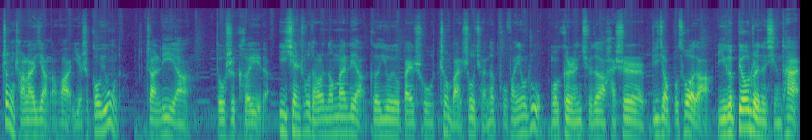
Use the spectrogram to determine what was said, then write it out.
正常来讲的话，也是够用的，站立啊都是可以的。一千出头能买两个悠悠白书正版授权的普方幼柱，我个人觉得还是比较不错的啊。一个标准的形态，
